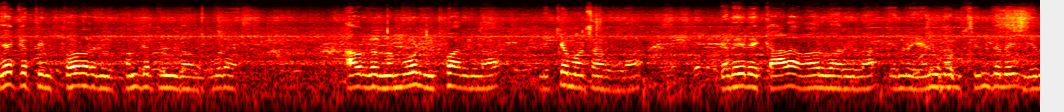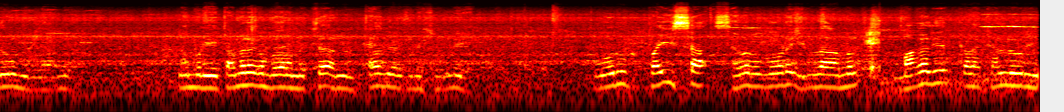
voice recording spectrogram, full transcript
இயக்கத்தின் தோழர்கள் பங்கேற்றிருந்தாலும் கூட அவர்கள் நம்மோடு நிற்பார்களா நிற்க மாட்டார்களா? இடையிலே கால வருவார்களா என்ற எண்ணம் சிந்தனை எதுவும் இல்லாமல் நம்முடைய தமிழக முதலமைச்சர் அண்ணன் தளபதி சொல்லி ஒரு பைசா செலவு கூட இல்லாமல் மகளிர் கல கல்லூரி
